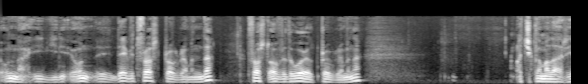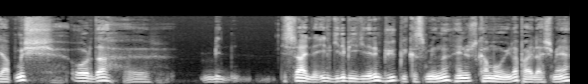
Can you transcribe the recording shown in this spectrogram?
onunla ilgili on, e, David Frost programında Frost Over the World programına açıklamalar yapmış. Orada e, bir, İsrail ile ilgili bilgilerin büyük bir kısmını henüz kamuoyuyla paylaşmaya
